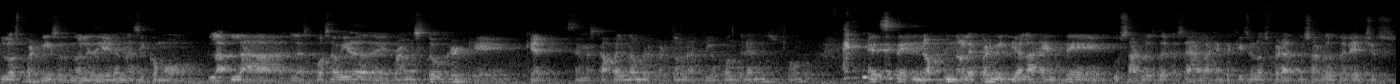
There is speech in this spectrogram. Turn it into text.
los permisos, no le dieron así como la, la, la esposa vida de Bram Stoker, que, que se me escapa el nombre, perdón, aquí lo pondremos, supongo. Este, no, no le permitió a la gente usar los, de- o sea, a la gente que hizo Nosferatu usar los derechos,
